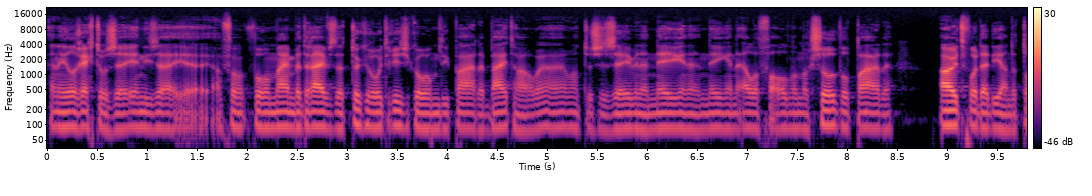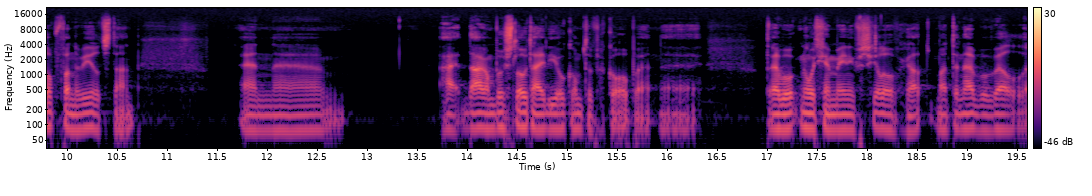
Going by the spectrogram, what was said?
en heel recht door zee. En die zei, eh, ja, voor, mijn bedrijf is dat te groot risico om die paarden bij te houden. Want tussen 7 en 9 en 9 en 11 vallen er nog zoveel paarden uit voordat die aan de top van de wereld staan. En ehm, hij, daarom besloot hij die ook om te verkopen. En, eh, daar hebben we ook nooit geen meningsverschil over gehad. Maar toen hebben we wel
